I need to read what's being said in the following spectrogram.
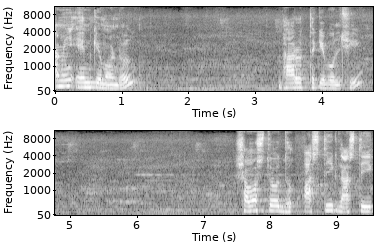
আমি এন কে মণ্ডল, ভারত থেকে বলছি। সমস্ত আস্তিক, নাস্তিক,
